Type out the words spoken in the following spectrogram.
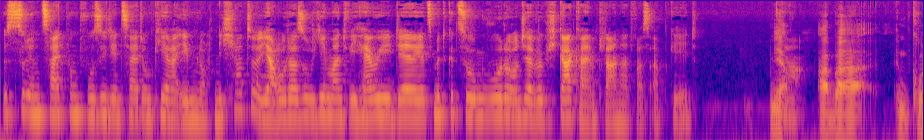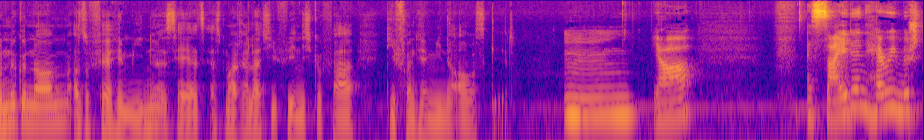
bis zu dem Zeitpunkt, wo sie den Zeitumkehrer eben noch nicht hatte. Ja, oder so jemand wie Harry, der jetzt mitgezogen wurde und ja wirklich gar keinen Plan hat, was abgeht. Ja, ja. aber im Grunde genommen, also für Hermine ist ja jetzt erstmal relativ wenig Gefahr, die von Hermine ausgeht. Mm, ja, es sei denn, Harry mischt,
